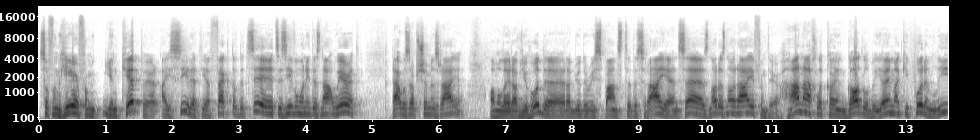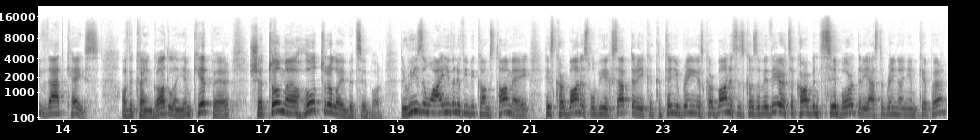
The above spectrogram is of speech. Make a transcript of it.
So from here, from Yom Kippur, I see that the effect of the tzitz is even when he does not wear it. That was Rav Shimon's raya. Amalei Rav Yehuda, Rav Yehuda responds to this raya and says, no, there's no raya from there. Hanach lekoyin gadol b'yom kippurim, leave that case of the koyin gadol and Yom Kippur, shetuma hutreloi b'tzibor. The reason why, even if he becomes tame, his karbanis will be accepted, he can continue bringing his karbanis is because of it there. It's a carbon tzibor that he has to bring on Yom Kippur,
